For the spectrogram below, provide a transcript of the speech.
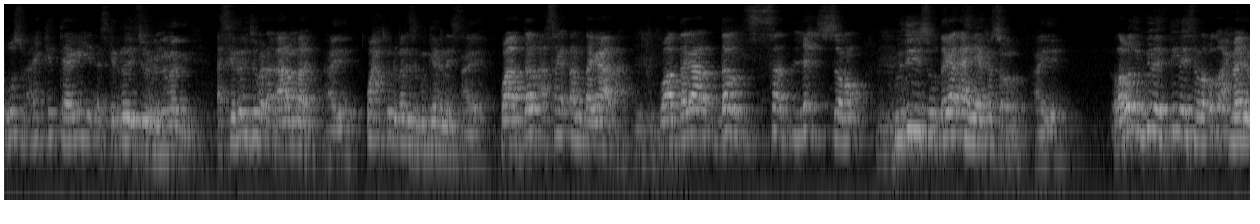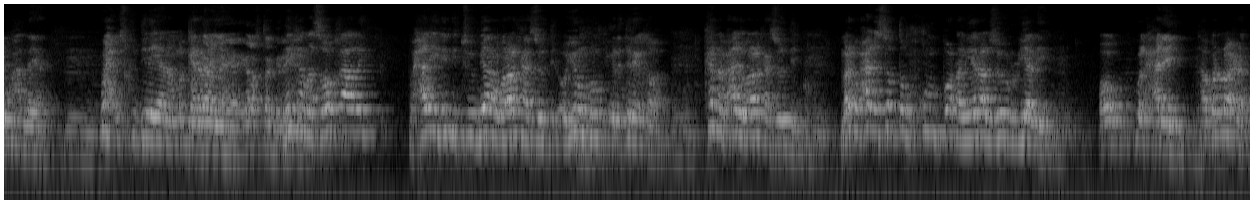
quus waxay ka taagan yihiin askarnimada etoobiya askarnimada etoobiya dhaqaale male waxaad ku dhimanaysa ma garanaysa. Waa dal asaga dhan dagaal ah. Waa dagaal dal lix sano gudihiisu dagaal ahliya ka socdo labada wiil ay dilaysa labadu axmaari ku hadlayaan. Wax isku dilayaana ma garanayaan ninkan la soo qaaday waxaa la yidhi nin etoobiyaan walaalkaa soo dil oo uniformka militariga qaba. Kana waxaa la yidhi walaalkaa soo dil. Marka waxaa la soddon kun boo dhalinyara la soo ururiyaalay oo walxareeyey tababar loo xidhan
